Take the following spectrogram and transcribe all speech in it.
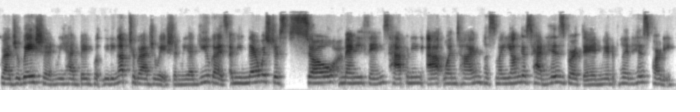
graduation we had banquet leading up to graduation we had you guys. I mean there was just so many things happening at one time. Plus my youngest had his birthday and we had to plan his party.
